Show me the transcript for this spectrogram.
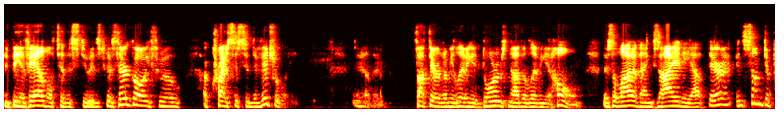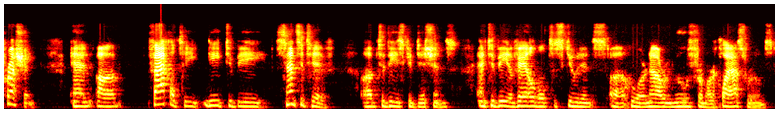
and be available to the students because they're going through a crisis individually. You know, they thought they were going to be living in dorms, now they're living at home. There's a lot of anxiety out there and some depression. And uh, faculty need to be sensitive uh, to these conditions and to be available to students uh, who are now removed from our classrooms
